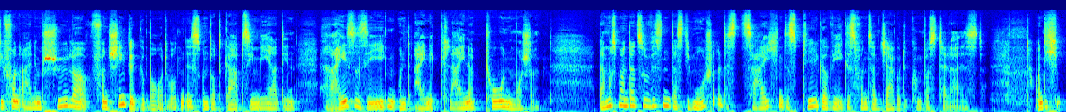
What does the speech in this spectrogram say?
die von einem Schüler von Schinkel gebaut worden ist, und dort gab sie mir den Reisesegen und eine kleine Tonmuschel. Da muss man dazu wissen, dass die Muschel das Zeichen des Pilgerweges von Santiago de Compostela ist. Und ich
